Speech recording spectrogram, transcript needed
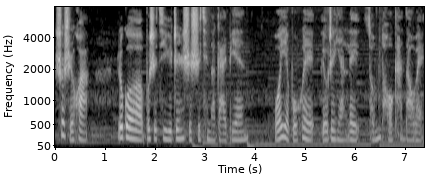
说实话，如果不是基于真实事情的改编，我也不会流着眼泪从头看到尾。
